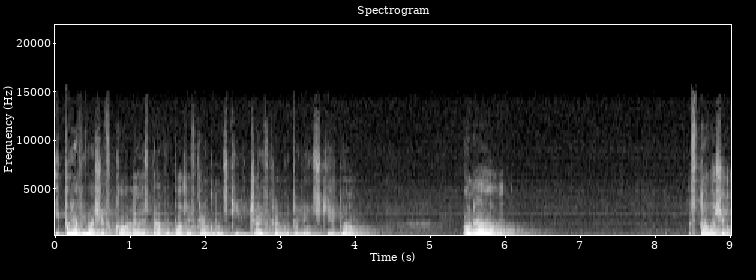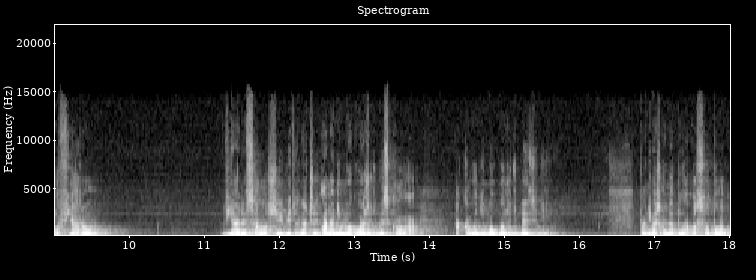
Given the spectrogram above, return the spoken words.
i pojawiła się w kole sprawy Bożej, w kręgu Mickiewicza i w kręgu Towiańskiego. Ona stała się ofiarą wiary w samą siebie, to znaczy ona nie mogła żyć bez koła, a koło nie mogło żyć bez niej ponieważ ona była osobą,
